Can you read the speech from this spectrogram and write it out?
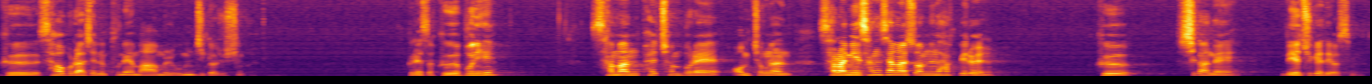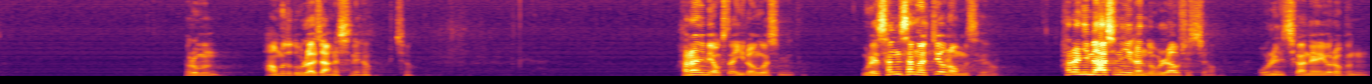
그 사업을 하시는 분의 마음을 움직여 주신 거예요. 그래서 그분이 4만 8천 분의 엄청난 사람이 상상할 수 없는 학비를 그 시간에 내주게 되었습니다. 여러분 아무도 놀라지 않으시네요. 그렇죠? 하나님의 역사는 이런 것입니다. 우리의 상상을 뛰어넘으세요. 하나님이 하시는 일은 놀라우시죠. 오늘 이 시간에 여러분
